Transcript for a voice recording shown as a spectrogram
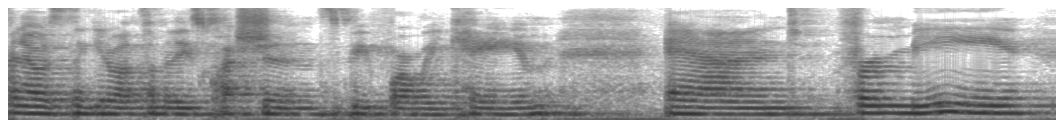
and I was thinking about some of these questions before we came. And for me,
